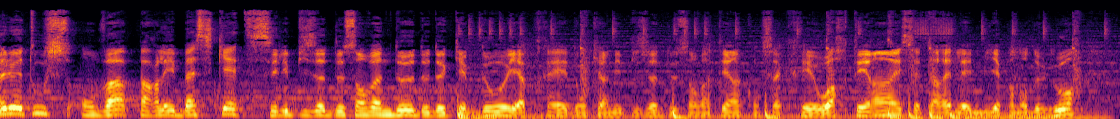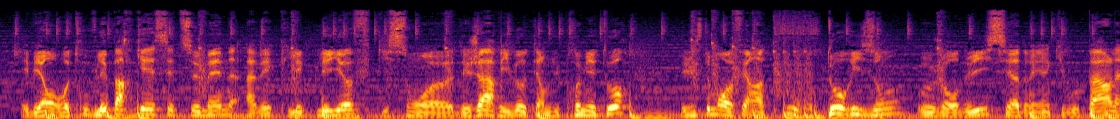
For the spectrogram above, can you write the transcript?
Salut à tous, on va parler basket, c'est l'épisode 222 de Duck Hebdo et après donc un épisode 221 consacré au hors-terrain et cet arrêt de la NBA pendant deux jours. Eh bien on retrouve les parquets cette semaine avec les playoffs qui sont euh, déjà arrivés au terme du premier tour. Et justement on va faire un tour d'horizon aujourd'hui, c'est Adrien qui vous parle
